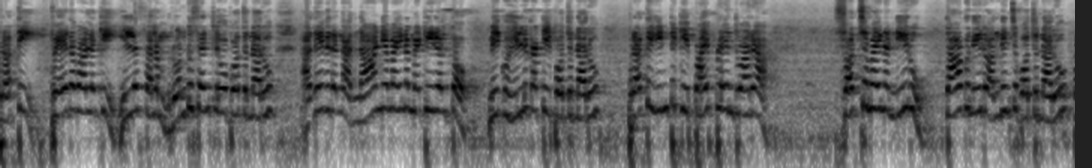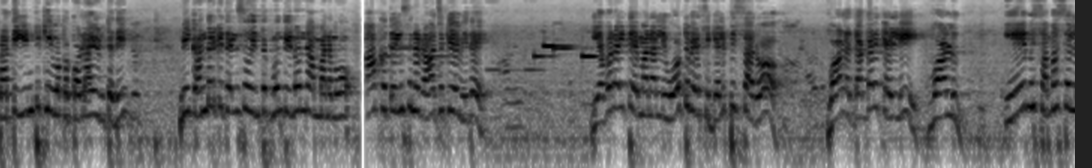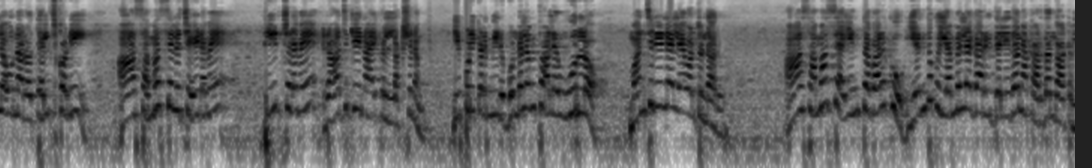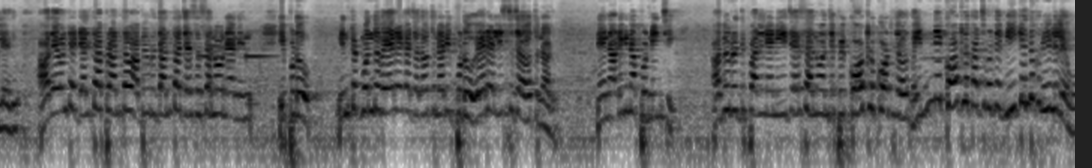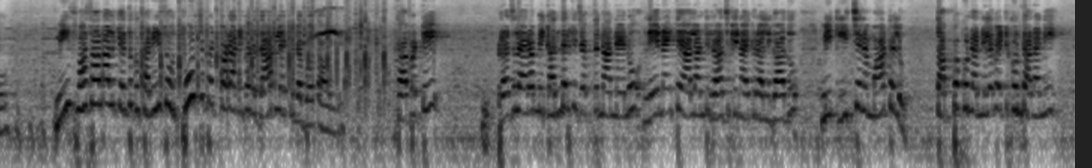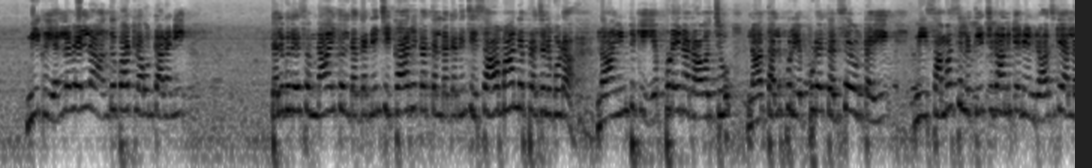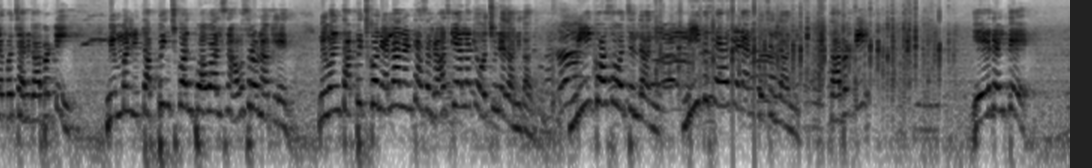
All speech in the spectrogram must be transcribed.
ప్రతి పేదవాళ్ళకి ఇళ్ళ స్థలం రెండు సెంట్లు ఇవ్వబోతున్నారు. అదేవిధంగా నాణ్యమైన మెటీరియల్తో మీకు ఇల్లు కట్టిపోతున్నారు. ప్రతి ఇంటికి పైప్ లైన్ ద్వారా స్వచ్ఛమైన నీరు తాగునీరు అందించబోతున్నారు. ప్రతి ఇంటికి ఒక కొళాయి ఉంటుంది. మీకు అందరికీ తెలుసు ఇంతకుముందు ఇనున్నాం మనము. నాకు తెలిసిన రాజకీయం ఇదే. ఎవరైతే మనల్ని ఓటు వేసి గెలిపిస్తారో వాళ్ళ దగ్గరికి వెళ్ళి వాళ్ళు ఏమి సమస్యల్లో ఉన్నారో తెలుసుకొని ఆ సమస్యలు చేయడమే తీర్చడమే రాజకీయ నాయకుల లక్షణం. ఇప్పుడు ఇక్కడ మీరు గుండలంపాలెం ఊర్లో మంచినీళ్ళే లేవంటున్నారు. ఆ సమస్య ఇంతవరకు ఎందుకు ఎమ్మెల్యే గారికి తెలియదో నాకు అర్థం కావట్లేదు. అదేమంటే డెల్టా ప్రాంతం అభివృద్ధి అంతా చేసేసాను నేను ఇప్పుడు ఇంతకుముందు వేరేగా చదువుతున్నాడు ఇప్పుడు వేరే లిస్టు చదువుతున్నాడు. నేను అడిగినప్పటి నుంచి అభివృద్ధి పనులు నేను ఈ చేశాను అని చెప్పి కోట్లు కోట్లు చదువు ఎన్ని కోట్లు ఖర్చు పెడితే మీకెందుకు నీళ్ళు లేవు? మీ శ్మశానాలకు ఎందుకు కనీసం పూడ్చి పెట్టుకోవడానికి కూడా దారి లేకుండా పోతా ఉంది. కాబట్టి ప్రజలారా మీకు అందరికీ చెప్తున్నాను నేను నేనైతే అలాంటి రాజకీయ నాయకురాలిని కాదు మీకు ఇచ్చిన మాటలు తప్పకుండా నిలబెట్టుకుంటానని మీకు ఎల్లవేళ్ళ అందుబాటులో ఉంటానని తెలుగుదేశం నాయకుల దగ్గర నుంచి కార్యకర్తల దగ్గర నుంచి సామాన్య ప్రజలు కూడా నా ఇంటికి ఎప్పుడైనా రావచ్చు. నా తలుపులు ఎప్పుడో తెరిసే ఉంటాయి. మీ సమస్యలు తీర్చడానికే నేను రాజకీయాల్లోకి వచ్చాను కాబట్టి మిమ్మల్ని తప్పించుకొని పోవాల్సిన అవసరం నాకు లేదు. మిమ్మల్ని తప్పించుకొని వెళ్ళాలంటే అసలు రాజకీయాల్లోకి వచ్చిండేదాన్ని కాదు. మీకోసం వచ్చిన దాన్ని మీకు సేవ చేయడానికి వచ్చిన దాన్ని. కాబట్టి ఏదైతే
